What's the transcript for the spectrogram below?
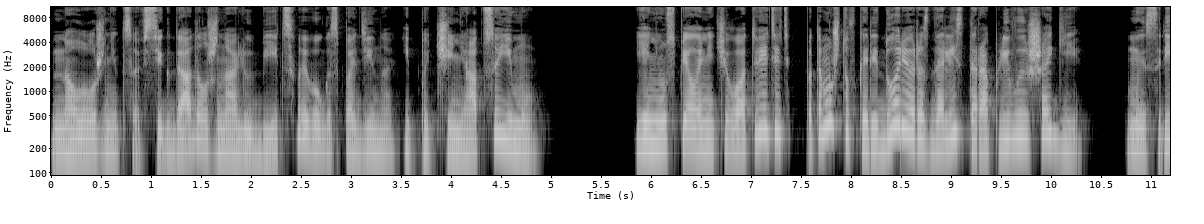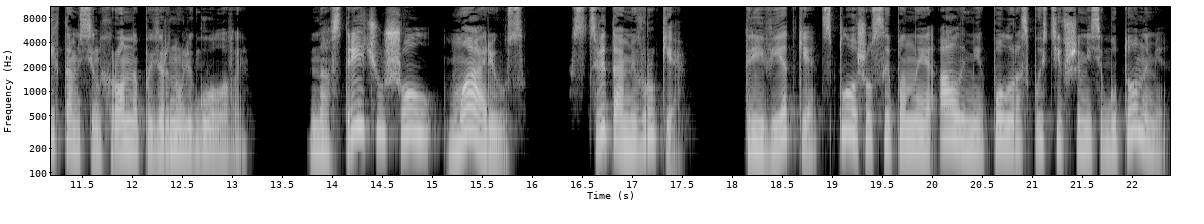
«Наложница всегда должна любить своего господина и подчиняться ему». Я не успела ничего ответить, потому что в коридоре раздались торопливые шаги. Мы с Рихтом синхронно повернули головы. Навстречу шел Мариус с цветами в руке. Три ветки, сплошь усыпанные алыми полураспустившимися бутонами,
